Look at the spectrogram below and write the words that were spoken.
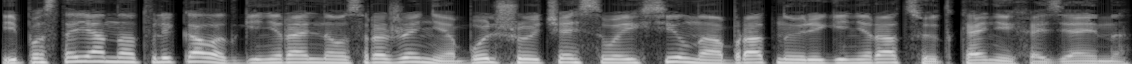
и постоянно отвлекал от генерального сражения большую часть своих сил на обратную регенерацию тканей хозяина,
